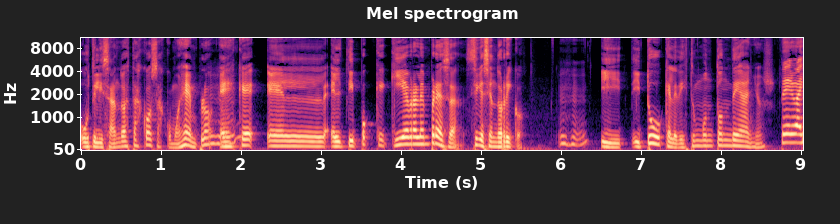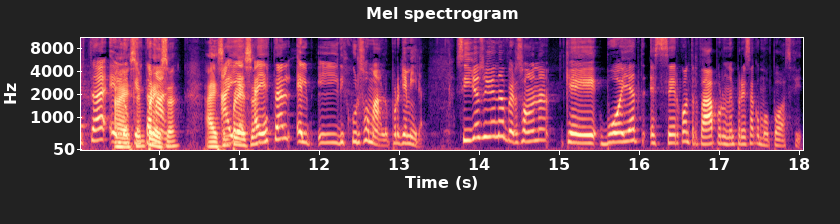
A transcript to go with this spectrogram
utilizando estas cosas como ejemplo, es que el, el tipo que quiebra la empresa sigue siendo rico. Y, y tú, que le diste un montón de años Pero ahí está el, a lo esa que está mal. empresa, a esa ahí, empresa, ahí está el, el discurso malo. Porque mira, si yo soy una persona que voy a ser contratada por una empresa como BuzzFeed,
